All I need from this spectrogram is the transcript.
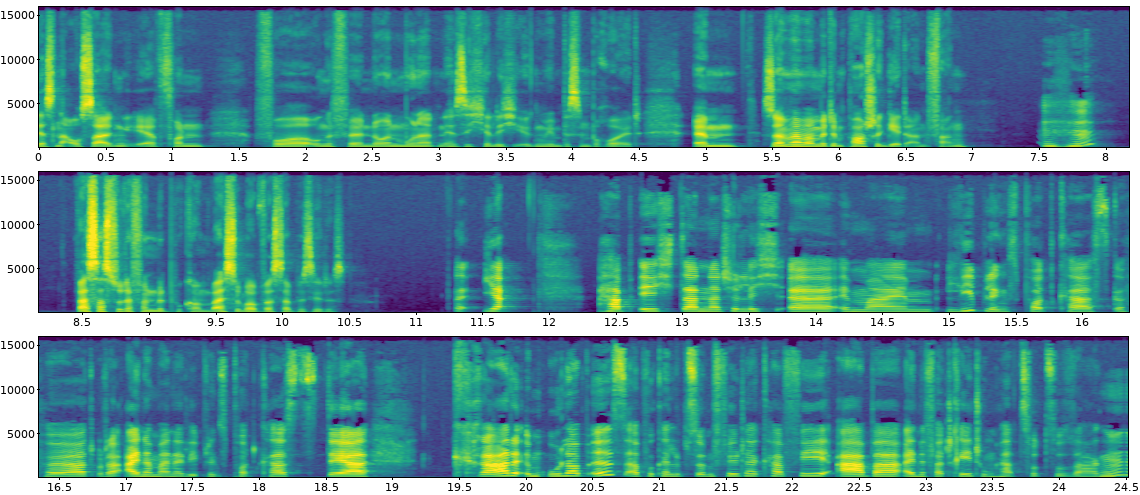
dessen Aussagen er von vor ungefähr neun Monaten er sicherlich irgendwie ein bisschen bereut. Ähm, sollen wir mal mit dem Porsche Gate anfangen? Mhm. Was hast du davon mitbekommen? Weißt du überhaupt, was da passiert ist? Ja, habe ich dann natürlich äh, in meinem Lieblingspodcast gehört oder einer meiner Lieblingspodcasts, der gerade im Urlaub ist, Apokalypse und Filterkaffee, aber eine Vertretung hat sozusagen.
